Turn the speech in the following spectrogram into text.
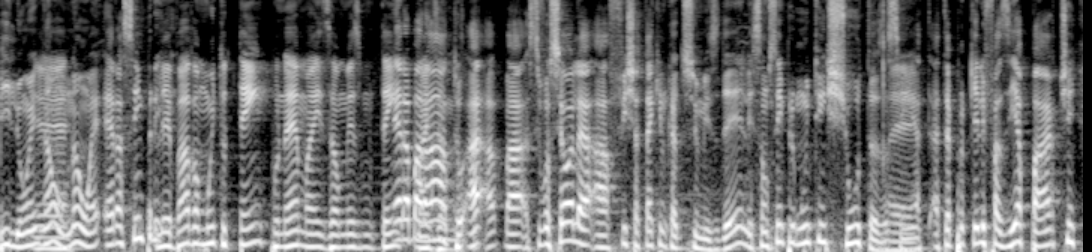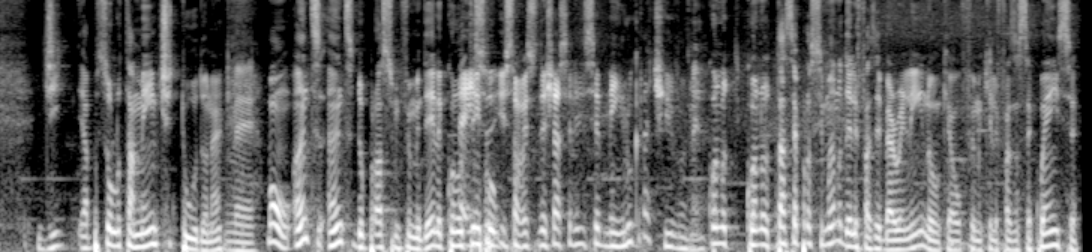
bilhões. É. Não, não, é- era sempre. Levava muito tempo, né? Mas ao mesmo tempo... Era barato. mesmo- A- a- a- se você olha a ficha técnica dos filmes dele, são sempre muito enxutas, assim. É. at- Até porque ele fazia parte de absolutamente tudo, né? É. Bom, antes, antes do próximo filme dele, quando É, o tempo. isso, isso talvez deixasse ele ser bem lucrativo, né? Quando, quando tá se aproximando dele fazer Barry Lyndon, que é o filme que ele faz na sequência,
